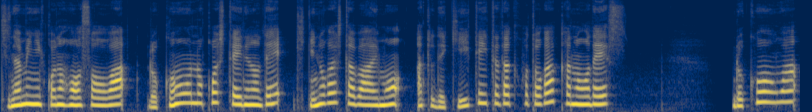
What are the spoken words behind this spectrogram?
ちなみにこの放送は録音を残しているので聞き逃した場合も後で聞いていただくことが可能です。録音は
